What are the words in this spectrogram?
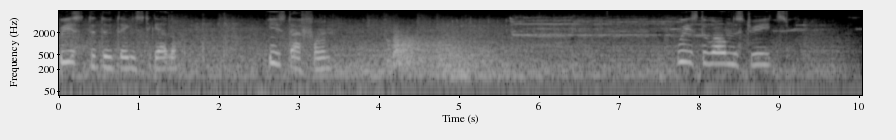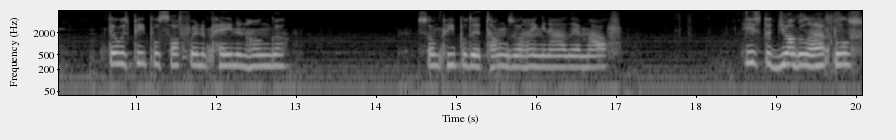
We used to do things together. We used to have fun. We used to roam the streets. There was people suffering of pain and hunger. Some people, their tongues were hanging out of their mouth. He used to juggle apples.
